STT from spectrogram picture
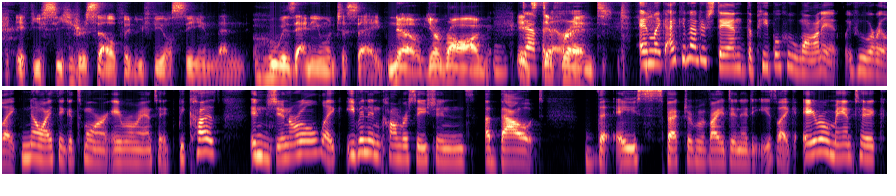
if you see yourself and you feel seen, then who is anyone to say, no, you're wrong? It's Definitely. different. and like I can understand the people who want it, who are like, no, I think it's more aromantic because in general, like even in conversations about the ace spectrum of identities, like aromantic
